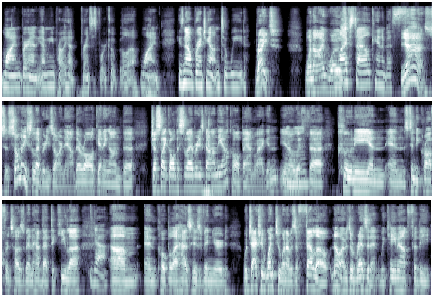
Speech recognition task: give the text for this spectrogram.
wine brand, I mean, you probably had Francis Ford Coppola wine, he's now branching out into weed, Right. When I was lifestyle cannabis. Yeah, so, so many celebrities are now. They're all getting on the just like all the celebrities got on the alcohol bandwagon. You know, with uh, Clooney and and Cindy Crawford's husband have that tequila. Yeah. Um, and Coppola has his vineyard, which I actually went to when I was a fellow. No, I was a resident. We came out for the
